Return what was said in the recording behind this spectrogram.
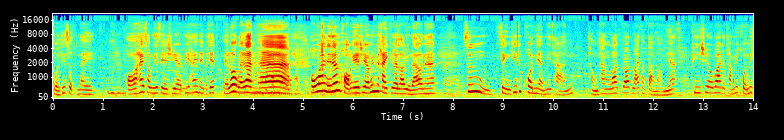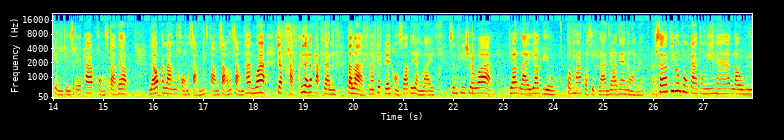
สวยที่สุดในขอให้เซาท์อีสเอเชียพี่ให้ในประเทศในโลกเลยกันอ่าเพราะว่าในเรื่องของเอเชียไม่มีใครเกินเราอยู่แล้วนะซึ่งสิ่งที่ทุกคนเนี่ยมีฐานของทางลอดยอดไลฟ์ต่างๆ เหล่านี้ พี่เชื่อว่าจะทำให้คนได้เห็นถึงศักยภาพของสตาร์ทอัพแล้วพลังของสามสามสาวทั้งสามท่านว่าจะขับเคลื่อนและผลักดันตลาดมาร์เก็ตเพ e ของสตาร์ทได้อย่างไร ซึ่งพี่เชื่อว่ายอดไลค์ยอดวิวต้องมากกว่า 10 ล้านยอดแน่นอนนะสตาร์ทอัพที่ร่วมโครงการตรงนี้นะฮะเรามี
